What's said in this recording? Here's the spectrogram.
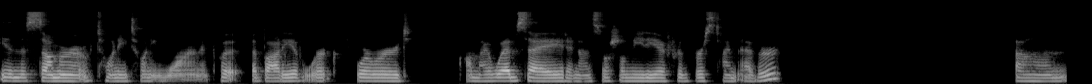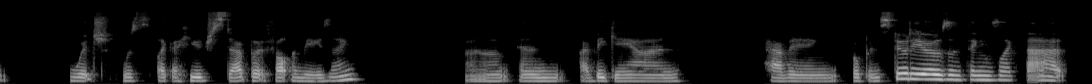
in the summer of 2021 i put a body of work forward on my website and on social media for the first time ever. Um, which was like a huge step, but it felt amazing. Um, and I began having open studios and things like that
